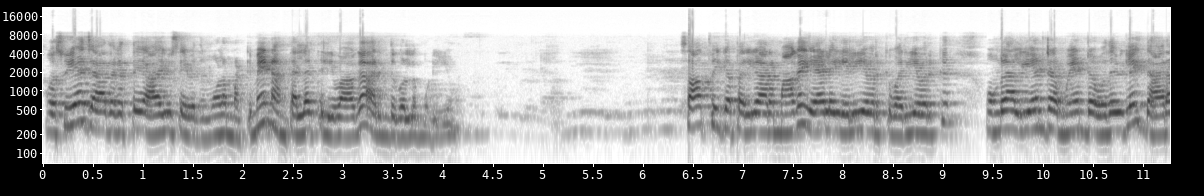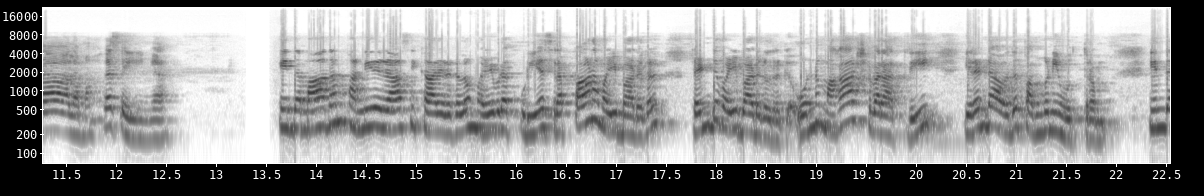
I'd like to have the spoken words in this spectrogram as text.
உங்கள் சுய ஜாதகத்தை ஆய்வு செய்வதன் மூலம் மட்டுமே நாம் தெல்ல தெளிவாக அறிந்து கொள்ள முடியும். சாத்விக பரிகாரமாக ஏழை எளியவருக்கு வறியவருக்கு உங்களால் இயன்ற முயன்ற உதவிகளை தாராளமாக செய்யுங்க. இந்த மாதம் பன்னிரு ராசிக்காரர்களும் வழிபடக்கூடிய சிறப்பான வழிபாடுகள் ரெண்டு வழிபாடுகள் இருக்குது ஒன்று மகா சிவராத்திரி இரண்டாவது பங்குனி உத்திரம். இந்த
